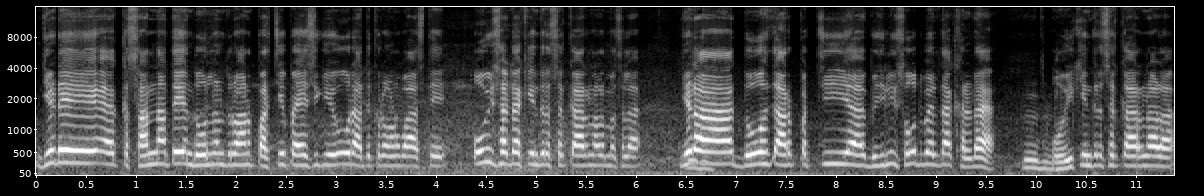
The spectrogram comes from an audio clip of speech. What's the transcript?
ਜਿਹੜੇ ਅ, ਕਿਸਾਨਾਂ ਤੇ ਅੰਦੋਲਨ ਦੌਰਾਨ ਪਰਚੇ ਪਏ ਸੀਗੇ ਉਹ ਰੱਦ ਕਰਾਉਣ ਵਾਸਤੇ ਉਹ ਵੀ ਸਾਡਾ ਕੇਂਦਰ ਸਰਕਾਰ ਨਾਲ ਮਸਲਾ ਜਿਹੜਾ 2025 ਅ, ਬਿਜਲੀ ਸੋਧ ਬਿੱਲ ਦਾ ਖਰੜਾ ਹੈ ਹੂੰ ਹੂੰ। ਉਹ ਵੀ ਕੇਂਦਰ ਸਰਕਾਰ ਨਾਲ ਆ।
